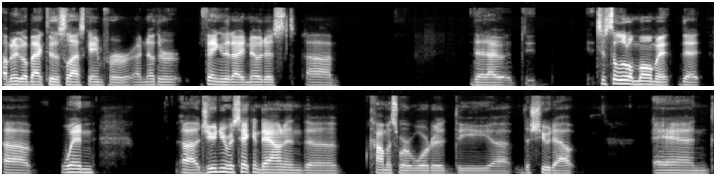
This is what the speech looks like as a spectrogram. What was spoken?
I'm gonna go back to this last game for another thing that I noticed uh, that I just a little moment that uh, when uh, Junior was taken down and the Comets were awarded the uh, the shootout, and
